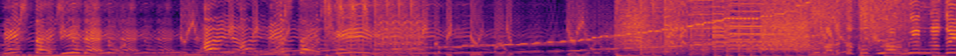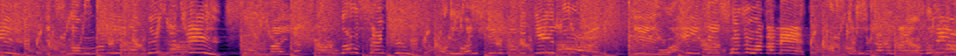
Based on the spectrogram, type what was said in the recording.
ミスター d で。I am Mr. D 生まれた時はみんな D いつの間にやらみんな D そんなやつら No thank you 俺は死ぬまで D ボーイ。D はいいけど処女はダメ。恥ずかしがるなよ胸を張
